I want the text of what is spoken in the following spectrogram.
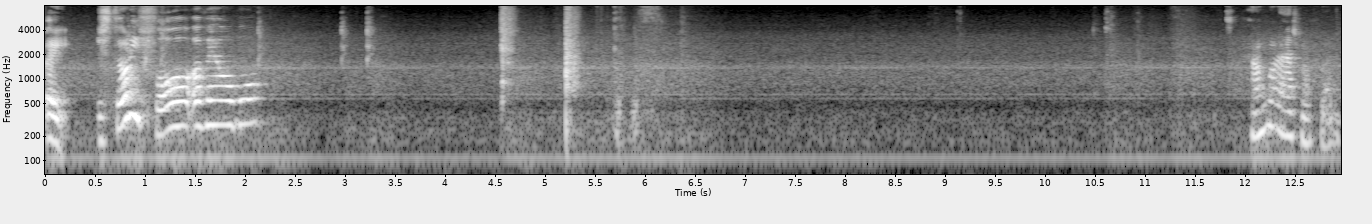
Wait, is thirty-four available? I'm going to ask my friend.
